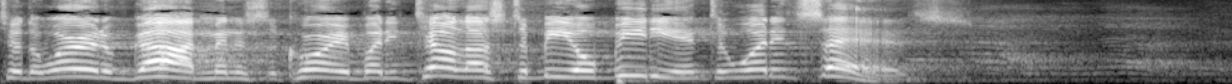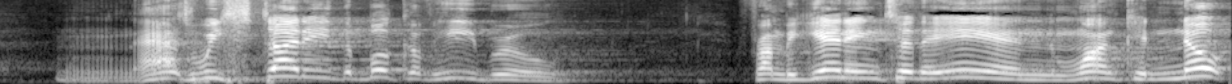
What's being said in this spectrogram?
to the Word of God, Minister Corey, but he tells us to be obedient to what it says. As we study the book of Hebrew, from beginning to the end, one can note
